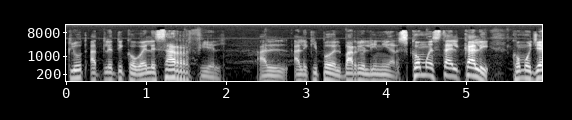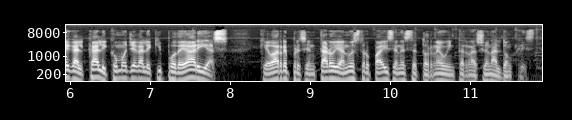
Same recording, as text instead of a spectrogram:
Club Atlético Vélez Arfiel. Al, al equipo del barrio Liniers. ¿Cómo está el Cali? ¿Cómo llega el Cali? ¿Cómo llega el equipo de Arias que va a representar hoy a nuestro país en este torneo internacional, don Cristian?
